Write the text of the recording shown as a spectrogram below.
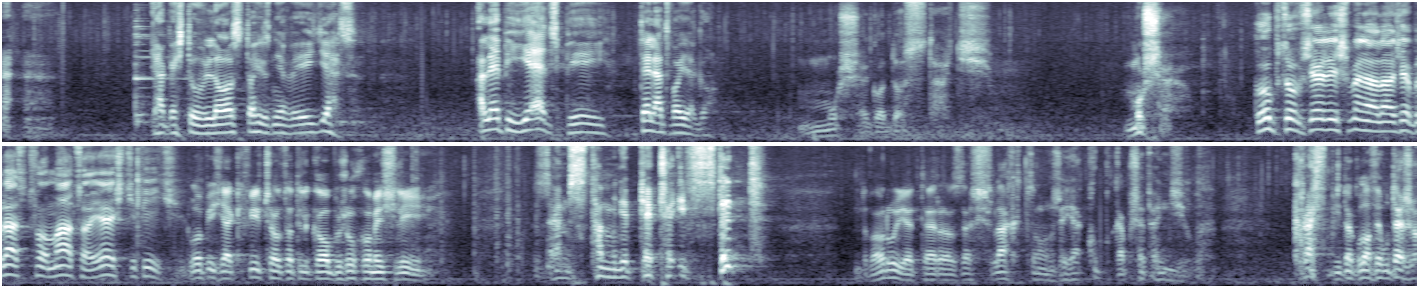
Jakeś tu w los, to już nie wyjdziesz. A lepiej jedz, pij. Tyle twojego. Muszę go dostać. Muszę. Kupców wzięliśmy na razie, bractwo ma co jeść i pić. Głupi jak kwiczą, co tylko o brzuchu myśli. Zemsta mnie piecze i wstyd. Dworuję teraz ze szlachtą, że Jakubka przepędził. Krew mi do głowy uderzą.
